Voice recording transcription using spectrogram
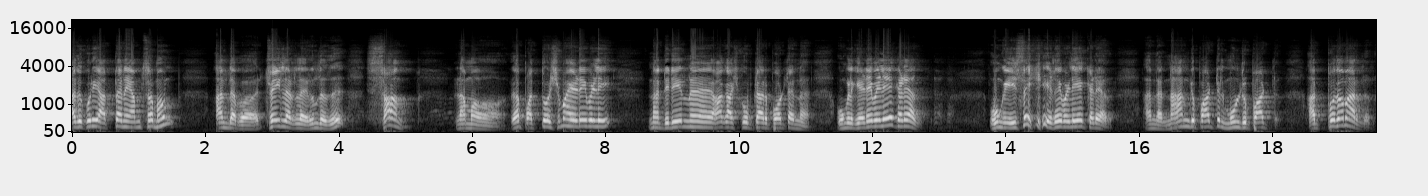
அதுக்குரிய அத்தனை அம்சமும் அந்த ட்ரெய்லரில் இருந்தது. சாங். நம்ம பத்து வருஷமாக இடைவெளி. நான் திடீர்னு ஆகாஷ் கூப்பிட்டாரு போட்டேன்னு. உங்களுக்கு இடைவெளியே கிடையாது. உங்கள் இசைக்கு இடைவெளியே கிடையாது. அந்த நான்கு பாட்டில் மூன்று பாட்டு அற்புதமாக இருந்தது.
